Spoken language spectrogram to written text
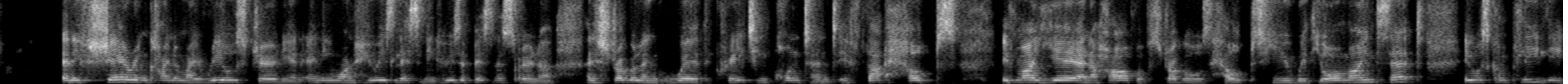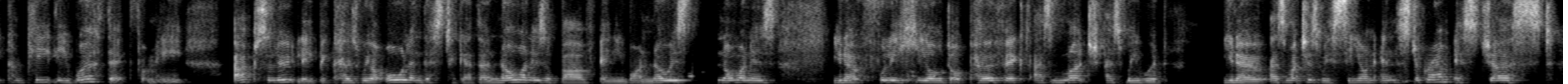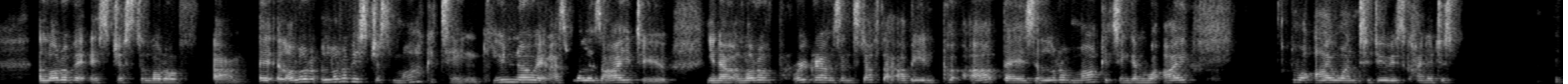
and if sharing kind of my reels journey and anyone who is listening who's a business owner and is struggling with creating content if that helps if my year and a half of struggles helps you with your mindset it was completely completely worth it for me. Absolutely because we are all in this together. No one is above anyone. No is no one is you know fully healed or perfect as much as we would you know, as much as we see on Instagram, it's just a lot of it is just a lot of um, a lot, a lot of it's just marketing. You know it as well as I do. You know, a lot of programs and stuff that are being put out there is a lot of marketing. And what I, what I want to do is kind of just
